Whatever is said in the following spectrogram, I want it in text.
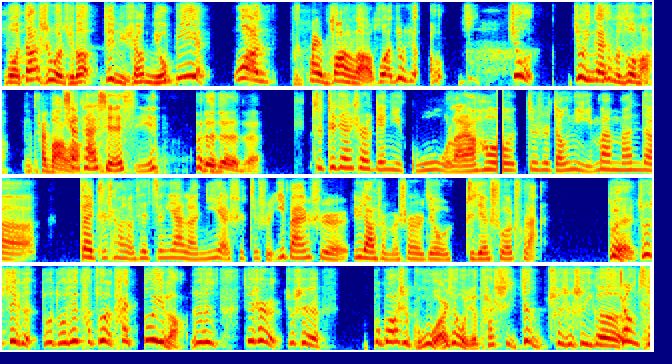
我当时我觉得这女生牛逼，哇，太棒了！我就觉哦，就就应该这么做嘛，太棒了。向他学习。对对对对对。就这件事儿给你鼓舞了，然后就是等你慢慢的在职场有些经验了，你也是就是一般是遇到什么事儿就直接说出来。对，就是这个，我我觉得他做的太对了，就是这事儿，就是不光是鼓舞，而且我觉得他是正，确实是一个正确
